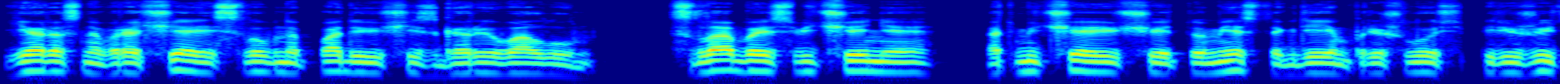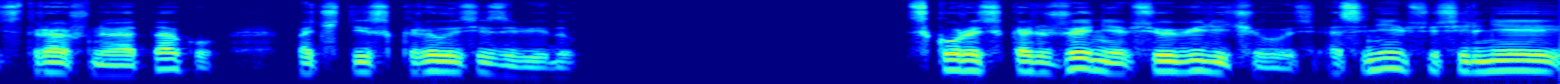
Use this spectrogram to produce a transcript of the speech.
яростно вращаясь, словно падающий с горы валун. Слабое свечение, отмечающее то место, где им пришлось пережить страшную атаку, почти скрылось из виду. Скорость скольжения все увеличивалась, а с ней все сильнее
